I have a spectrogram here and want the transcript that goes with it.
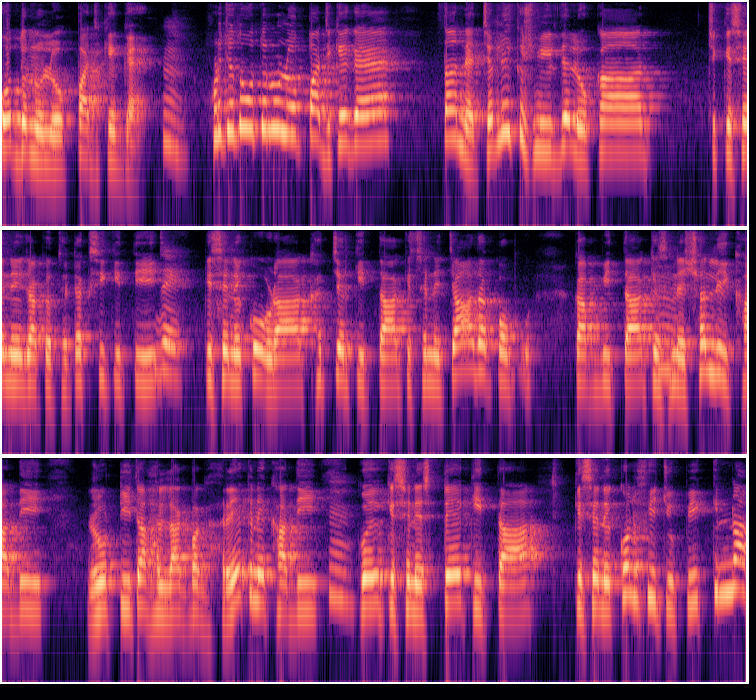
ਉਧਰ ਨੂੰ ਲੋਕ ਭੱਜ ਕੇ ਗਏ। ਹੁਣ ਜਦੋਂ ਉਧਰ ਨੂੰ ਲੋਕ ਭੱਜ ਕੇ ਗਏ ਤਾਂ ਨੇਚਰਲੀ ਕਸ਼ਮੀਰ ਦੇ ਲੋਕਾਂ ਚ ਕਿਸੇ ਨੇ ਜਾ ਕੇ ਉੱਥੇ ਟੈਕਸੀ ਕੀਤੀ ਕਿਸੇ ਨੇ ਘੋੜਾ ਖੱਚਰ ਕੀਤਾ ਕਿਸੇ ਨੇ ਚਾਹ ਦਾ ਕੱਪ ਕੱਪ ਪੀਤਾ ਕਿਸੇ ਨੇ ਛੱਲੀ ਖਾਦੀ ਰੋਟੀ ਤਾਂ ਲਗਭਗ ਹਰੇਕ ਨੇ ਖਾਦੀ ਕੋਈ ਕਿਸੇ ਨੇ ਸਟੇ ਕੀਤਾ ਕਿਸੇ ਨੇ ਕੁਲਫੀ ਚੁੱਪੀ ਕਿੰਨਾ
